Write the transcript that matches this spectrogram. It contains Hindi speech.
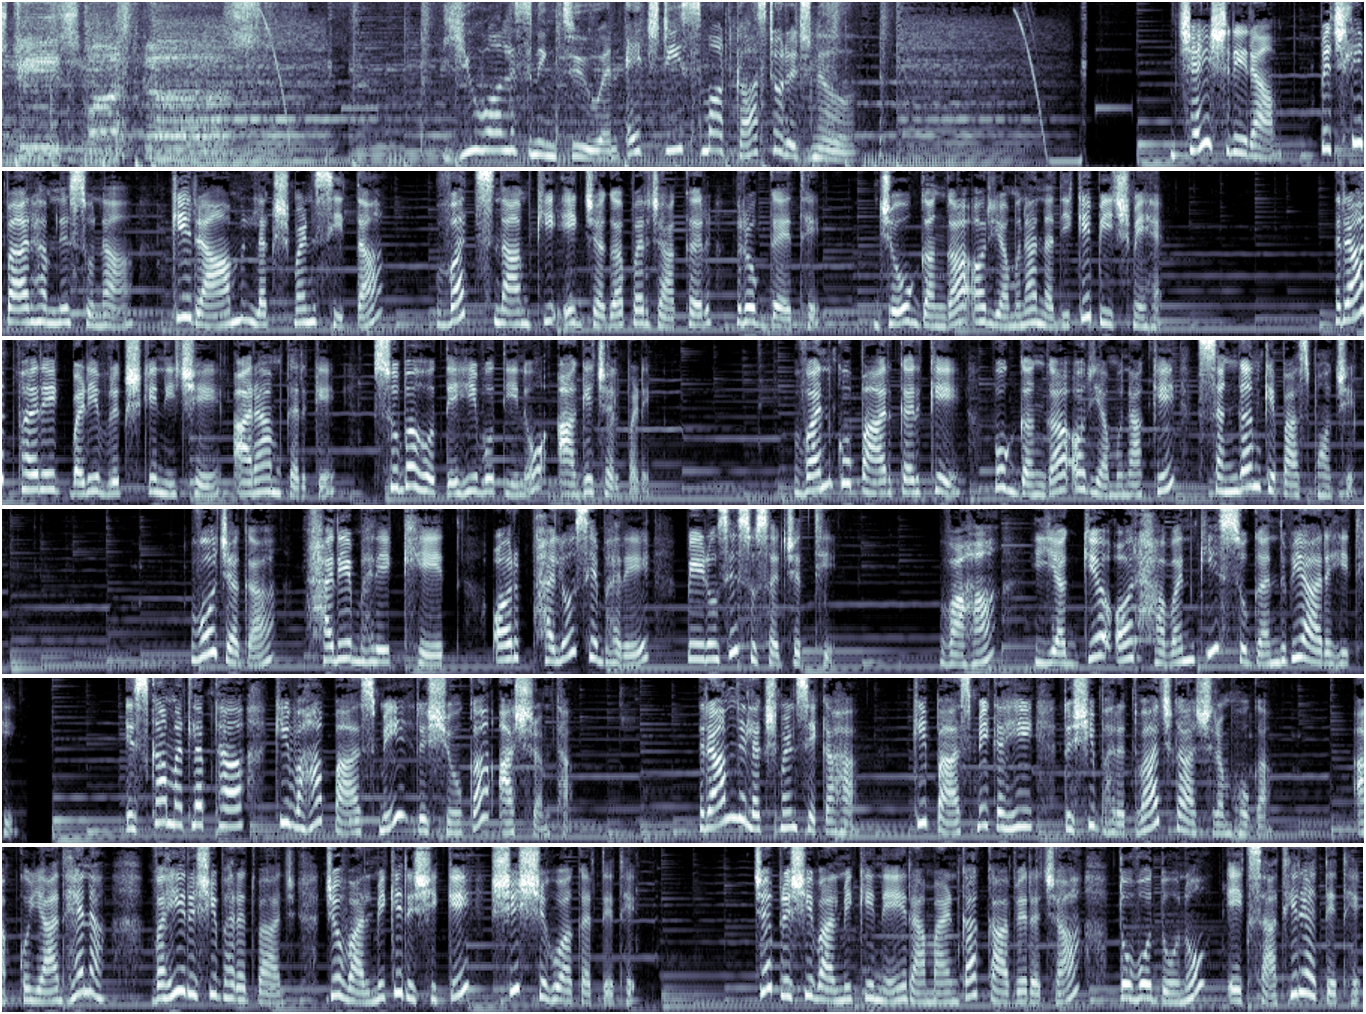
HD Smartcast. You are listening to an HD Smartcast original. जय श्री राम पिछली बार हमने सुना कि राम, लक्ष्मण, सीता वत्स नाम की एक जगह पर जाकर रुक गए थे, जो गंगा और यमुना नदी के बीच में है रात भर एक बड़े वृक्ष के नीचे आराम करके सुबह होते ही वो तीनों आगे चल पड़े वन को पार करके वो गंगा और यमुना के संगम के पास पहुँचे। वो जगह हरे भरे खेत और फलों से भरे पेड़ों से सुसज्जित थी। वहाँ यज्ञ और हवन की सुगंध भी आ रही थी। इसका मतलब था कि वहाँ पास में ऋषियों का आश्रम था। राम ने लक्ष्मण से कहा कि पास में कहीं ऋषि भरद्वाज का आश्रम होगा। आपको याद है ना? वही ऋषि भरद्वाज, जो वाल्मीकि ऋषि के शिष्य हुआ करते थे। जब ऋषि वाल्मीकि ने रामायण का काव्य रचा तो वो दोनों एक साथ ही रहते थे।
